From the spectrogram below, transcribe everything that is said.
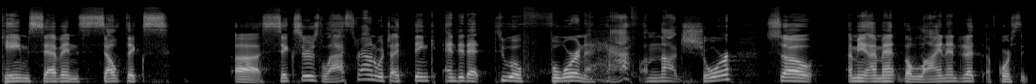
Game Seven Celtics uh, Sixers last round, which I think ended at 204 and a half. I'm not sure. So I mean, I meant the line ended at. Of course, the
